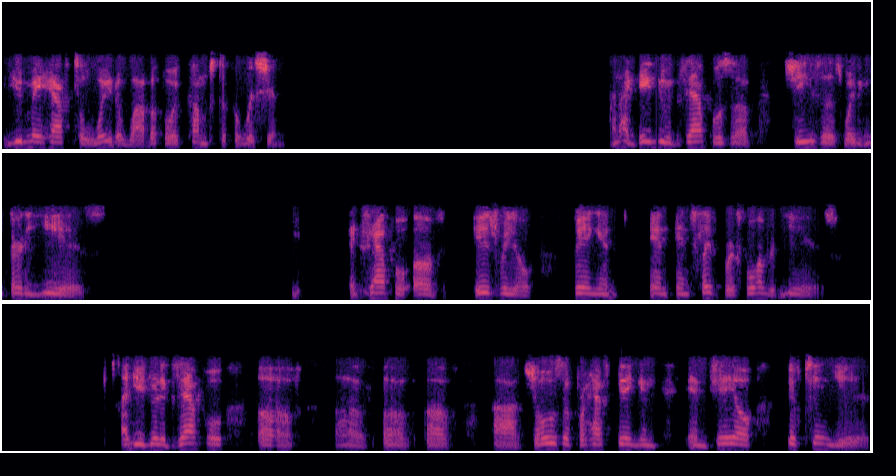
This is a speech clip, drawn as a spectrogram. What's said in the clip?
you may have to wait a while before it comes to fruition. And I gave you examples of Jesus waiting 30 years, example of Israel being in, in, in slavery for 400 years. I gave you an example of, of, of, of uh, Joseph perhaps being in, in jail 15 years.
